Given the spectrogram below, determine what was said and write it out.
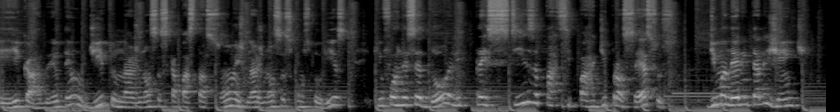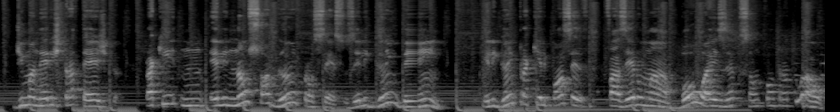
Ricardo, eu tenho dito nas nossas capacitações, nas nossas consultorias, que o fornecedor ele precisa participar de processos de maneira inteligente, de maneira estratégica, para que hum, ele não só ganhe processos, ele ganhe bem, ele ganhe para que ele possa fazer uma boa execução contratual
